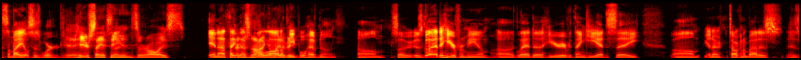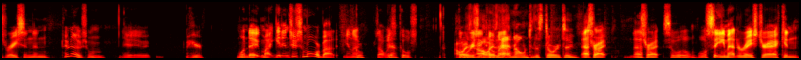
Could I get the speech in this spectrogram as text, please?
somebody else's word. Yeah, hearsay opinions are always And I think that's not what a lot of to be. people have done. Um, so it's glad to hear from him. Uh, glad to hear everything he had to say. Um, you know, talking about his his racing and who knows, when, eh, here one day we might get into some more about it. You know, Cool. it's always Yeah. cool. Always, always come out. adding on to the story too. That's right. That's right. So we'll we'll see him at the racetrack and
